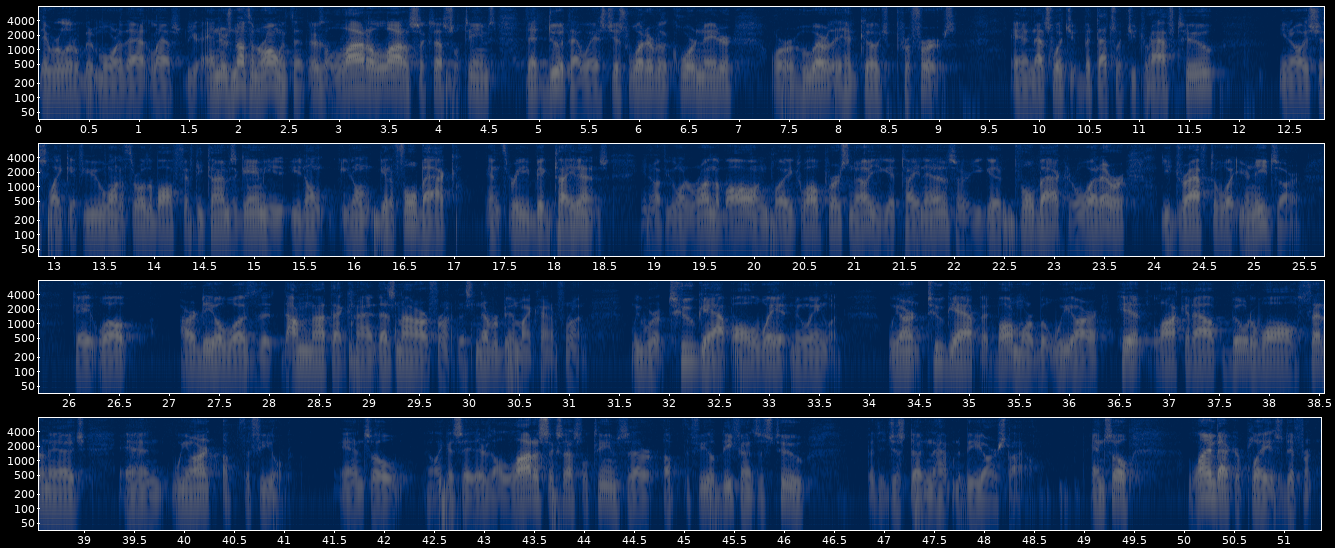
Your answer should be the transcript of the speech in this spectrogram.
They were a little bit more of that last year. And there's nothing wrong with that. There's a lot, a lot of successful teams that do it that way. It's just whatever the coordinator or whoever the head coach prefers. And that's what you, but that's what you draft to. You know, it's just like if you want to throw the ball 50 times a game, you, you don't, you don't get a fullback and three big tight ends. You know, if you want to run the ball and play 12 personnel, you get tight ends or you get fullback or whatever. You draft to what your needs are. Okay, well, our deal was that I'm not that kind, that's not our front. That's never been my kind of front. We were a two gap all the way at New England. We aren't two gap at Baltimore, but we are hit, lock it out, build a wall, set an edge, and we aren't up the field. And so, like I say, there's a lot of successful teams that are up the field defenses too, but it just doesn't happen to be our style. And so, linebacker play is different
